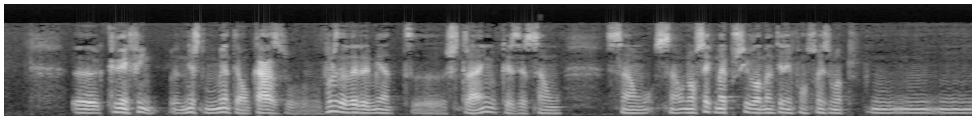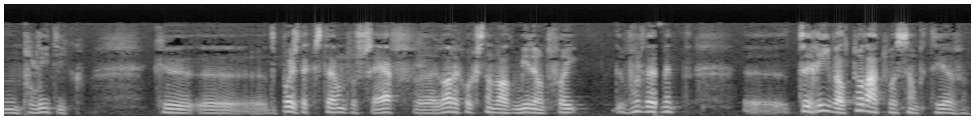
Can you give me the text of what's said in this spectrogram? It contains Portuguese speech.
que, enfim, neste momento é um caso verdadeiramente estranho, quer dizer, são, são, são não sei como é possível manter em funções uma, um, um político que, depois da questão do chefe, agora com a questão do Aldemir, onde foi verdadeiramente uh, terrível toda a atuação que teve.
